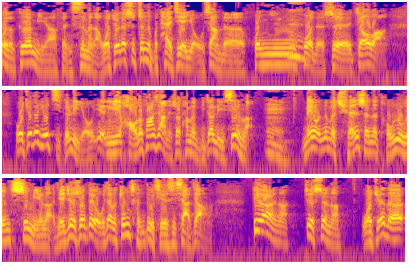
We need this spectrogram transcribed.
或者歌迷啊、粉丝们啊，我觉得是真的不太介意偶像的婚姻嗯或者是交往。我觉得有几个理由，也你好的方向，你说他们比较理性了，嗯，没有那么全神的投入跟痴迷了，也就是说对偶像的忠诚度其实是下降了。第二呢，就是呢，我觉得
